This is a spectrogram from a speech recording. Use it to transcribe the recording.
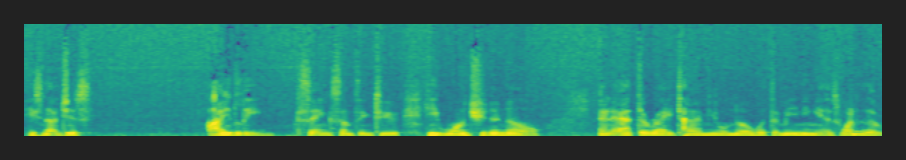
He's not just idly saying something to you. He wants you to know. And at the right time, you'll know what the meaning is. One of the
